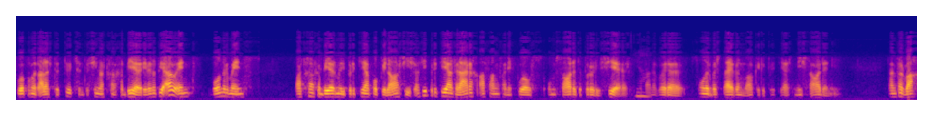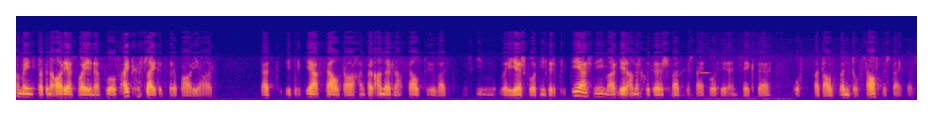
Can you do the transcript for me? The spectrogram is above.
hoop om dit alles te toets en te sien wat gaan gebeur. Jy weet op die ou end wonder mens wat gaan gebeur met die protea populasies as die proteas regtig afhang van die voëls om sade te produseer. Ja. Dan word sonder bestuiving maak die proteas nie sade nie. Dan verwag 'n mens dat in areas waar jy nou voëls uitgesluit het vir 'n paar jaar, dat die protea veld daar gaan verander na veld toe wat miskien oorheers word nie deur proteas nie, maar deur ander goeters wat bestuif word deur insekte of wat al wind of self bestuif is.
